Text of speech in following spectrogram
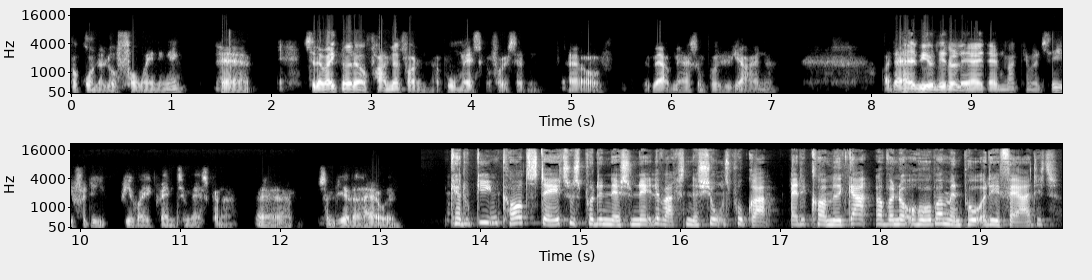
på grund af luftforurening. Ikke? Øh, så der var ikke noget, der var fremmed for dem at bruge masker for eksempel, øh, og være opmærksom på hygiejne. Og der havde vi jo lidt at lære i Danmark, kan man sige, fordi vi var ikke vant til maskerne, øh, som vi har været herude. Kan du give en kort status på det nationale vaccinationsprogram? Er det kommet i gang, og hvornår håber man på, at det er færdigt?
